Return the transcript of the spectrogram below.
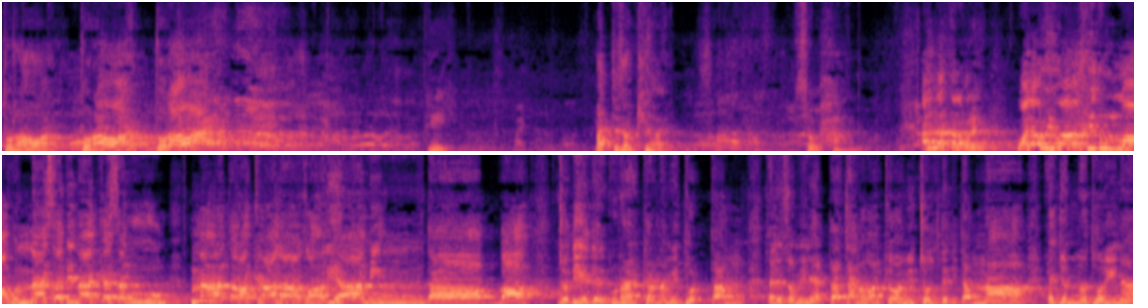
তোরাও আয় তোরাও আয় তোরাও আয়। কি? মারতেছেন কি হয়? সুবহান আল্লাহ তাআলা বলেন ওয়ালাউ ইউআখিদুল্লাহু الناس বিমা কাসাবু মা তারাকা আলা যাহরিহা মিন দাব্বা যদি এদের গুনাহের কারণে আমি ধরতাম তাহলে জমিনে একটা জানোয়ারকেও আমি চলতে দিতাম না এজন্য ধরি না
